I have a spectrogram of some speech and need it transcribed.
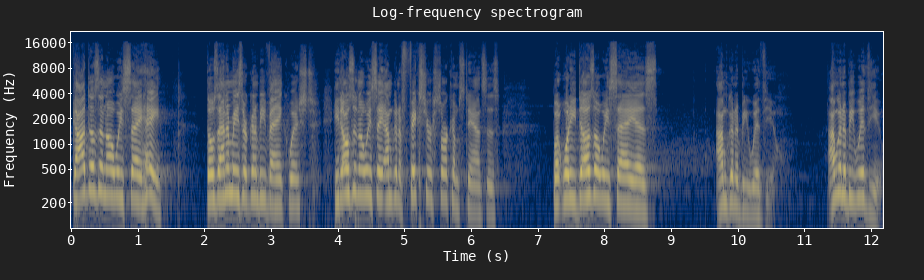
God doesn't always say, hey, Those enemies are going to be vanquished. He doesn't always say, I'm going to fix your circumstances. But what he does always say is, I'm going to be with you. I'm going to be with you.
